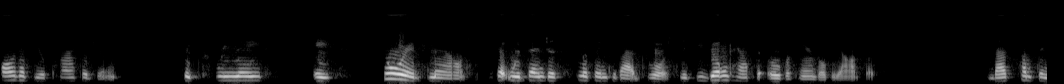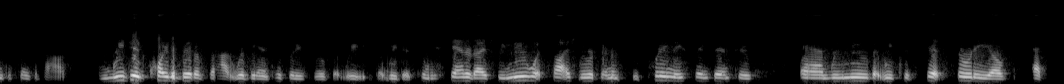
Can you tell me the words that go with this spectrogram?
part of your packaging, to create a storage mount that would then just slip into that drawer so that you don't have to overhandle the object? That's something to think about. We did quite a bit of that with the antiquities group that we that we did. So we standardized. We knew what size we were going to be putting these things into, and we knew that we could fit 30 of X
